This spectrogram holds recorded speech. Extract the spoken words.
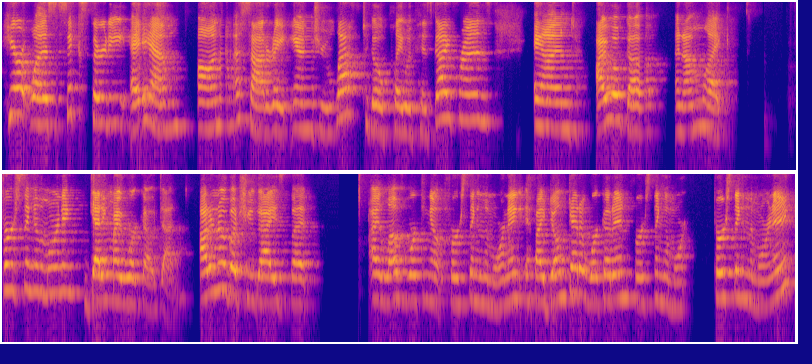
here it was 6:30 a.m. on a Saturday. Andrew left to go play with his guy friends and I woke up and I'm like, first thing in the morning, getting my workout done. I don't know about you guys, but I love working out first thing in the morning. If I don't get a workout in first thing in the morning, first thing in the morning,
